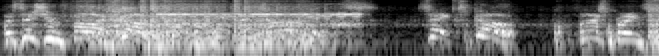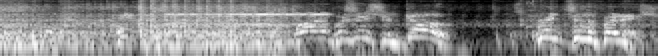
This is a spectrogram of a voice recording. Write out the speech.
Position five, go! Hit the targets! Six, go! Flashbang through the door! Hit the targets! Final position, go! Sprint to the finish!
